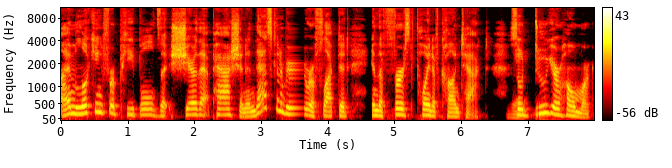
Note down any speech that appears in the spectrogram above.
I'm looking for people that share that passion, and that's going to be reflected in the first point of contact. So do your homework,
